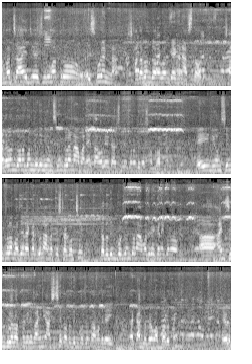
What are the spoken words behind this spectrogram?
আমরা চাই যে শুধুমাত্র স্টুডেন্ট না, সাধারণ জনগণকে এখানে আসতে হবে। সাধারণ জনগণ যদি নিয়ম শৃঙ্খলা না মানে তাহলে এটা আসলে কোনোদিনও সম্ভব না। এই নিয়ম শৃঙ্খলা বজায় রাখার জন্য আমরা চেষ্টা করছি, যতদিন পর্যন্ত না আমাদের এখানে কোনো আইন শৃঙ্খলা রক্ষাকারী বাহিনী আসছে, ততদিন পর্যন্ত আমাদের এই কার্যক্রম অব্যাহত থাকবে। এই হলো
